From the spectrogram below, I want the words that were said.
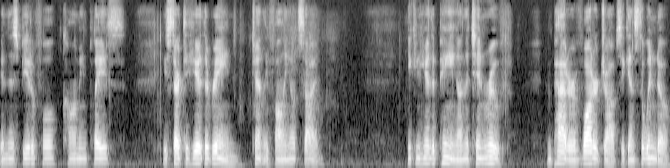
In this beautiful, calming place, you start to hear the rain gently falling outside. You can hear the pinging on the tin roof and patter of water drops against the window.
